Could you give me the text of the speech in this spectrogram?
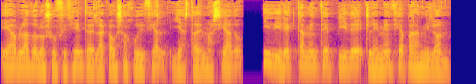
he hablado lo suficiente de la causa judicial y hasta demasiado, y directamente pide clemencia para Milón,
